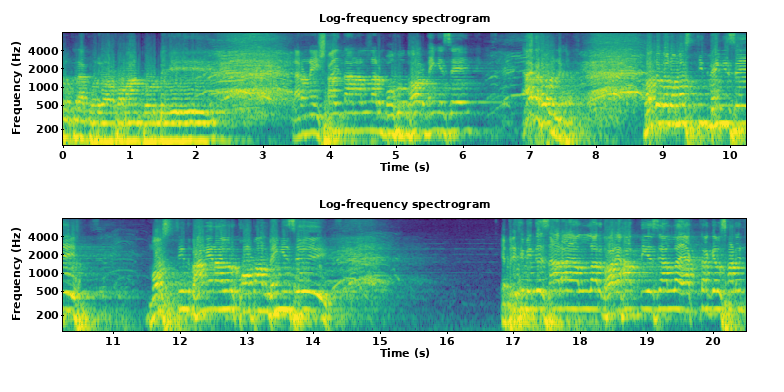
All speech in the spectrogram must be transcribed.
টুকরা করে অপমান করবে। কারণ এই শয়তান আল্লাহর বহু ঘর ভেঙেছে। কেন? কতগুলো মসজিদ ভেঙেছে? মসজিদ ভাঙে না ওর কপাল ভেঙেছে। পৃথিবীতে যারা আল্লাহর ঘরে হাত দিয়েছে, আল্লাহ একটা কেউ ছাড়েন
